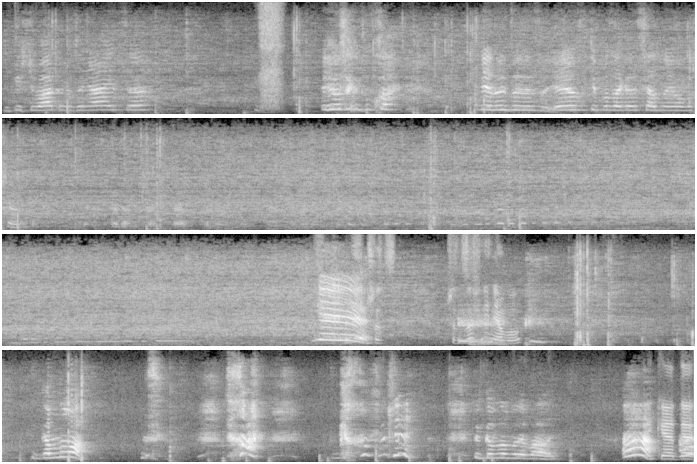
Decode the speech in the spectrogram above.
Якийсь чувак розганяється. Я його так допхаю. Ні, ну це, це, я його типу зараз сяду на його машину. Блін, Ні! що це? Що це за фігня була? Говно! Говно! Ти говно мене валить. А! Яке, де,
